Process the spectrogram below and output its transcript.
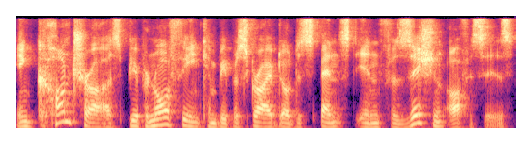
In contrast, buprenorphine can be prescribed or dispensed in physician offices,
